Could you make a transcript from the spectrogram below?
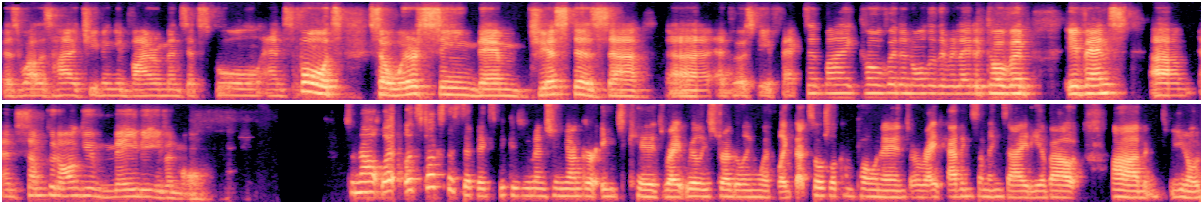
as well as high achieving environments at school and sports. So we're seeing them just as uh, uh, adversely affected by COVID and all of the related COVID events. Um, and some could argue maybe even more. So now let, let's talk specifics because you mentioned younger age kids, right? Really struggling with like that social component or right having some anxiety about, um, you know,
